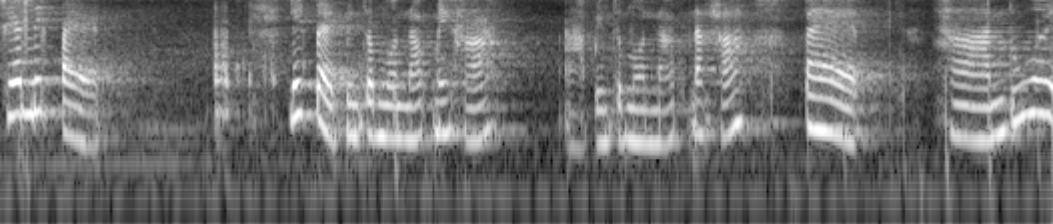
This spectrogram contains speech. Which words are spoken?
เช่นเลข 8 เลข 8 เป็นจำนวนนับไหมคะอ่าเป็นจำนวนนับนะคะ 8 หารด้วย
